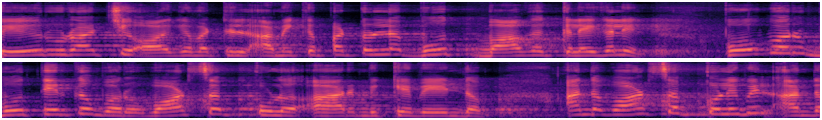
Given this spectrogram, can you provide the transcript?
பேரூராட்சி ஆகியவற்றில் அமைக்கப்பட்டுள்ள பூத் பாக கிளைகளில் ஒவ்வொரு பூத்திற்கும் ஒரு வாட்ஸ்அப் குழு ஆரம்பிக்க வேண்டும். அந்த வாட்ஸ்அப் குழுவில் அந்த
